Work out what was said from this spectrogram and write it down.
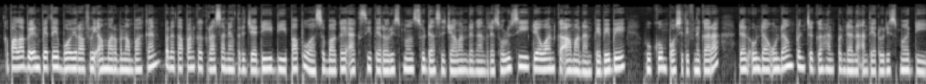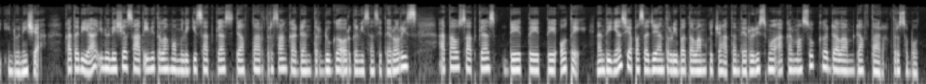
Kepala BNPT Boy Rafli Amar menambahkan, penetapan kekerasan yang terjadi di Papua sebagai aksi terorisme sudah sejalan dengan resolusi Dewan Keamanan PBB, Hukum Positif Negara, dan Undang-Undang Pencegahan Pendanaan Terorisme di Indonesia. Kata dia, Indonesia saat ini telah memiliki Satgas Daftar Tersangka dan Terduga Organisasi Teroris atau Satgas DTTOT. Nantinya siapa saja yang terlibat dalam kejahatan terorisme akan masuk ke dalam daftar tersebut.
